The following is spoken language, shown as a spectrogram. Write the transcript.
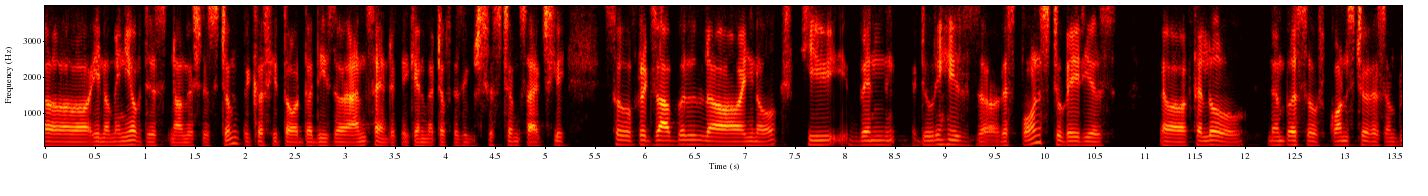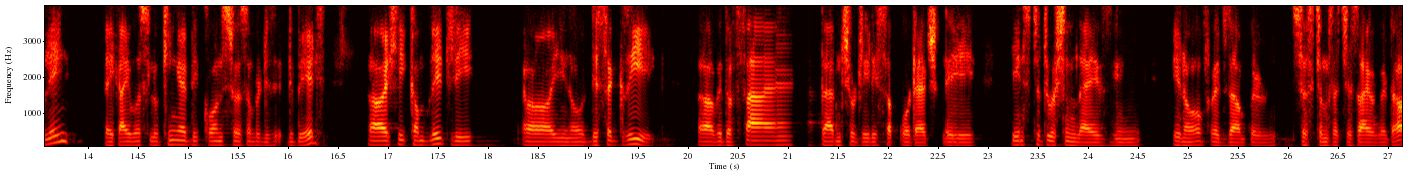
uh, you know many of this knowledge system because he thought that these are unscientific and metaphysical systems actually. So, for example, uh, you know, he when during his uh, response to various uh, fellow members of Constituent Assembly, like I was looking at the Constituent Assembly debates, uh, he completely uh, you know, disagree uh, with the fact that should really support actually institutionalizing, you know, for example, systems such as Ayurveda,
